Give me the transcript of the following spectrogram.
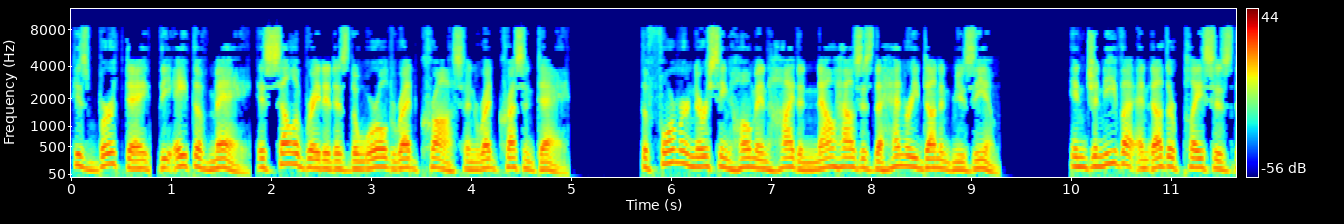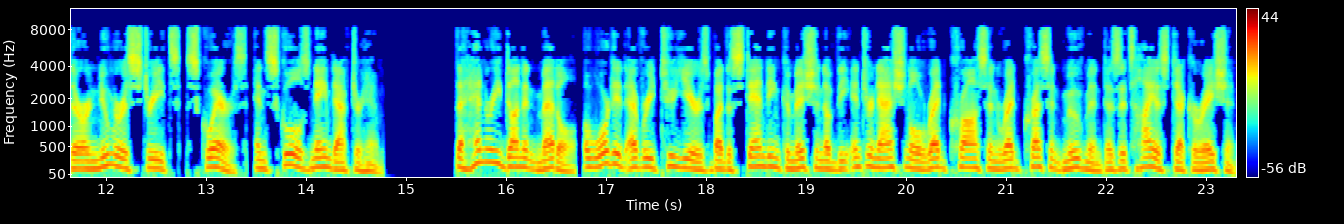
His birthday, the 8th of May, is celebrated as the World Red Cross and Red Crescent Day. The former nursing home in Heiden now houses the Henry Dunant Museum. In Geneva and other places there are numerous streets, squares, and schools named after him. The Henry Dunant Medal, awarded every two years by the Standing Commission of the International Red Cross and Red Crescent Movement is its highest decoration.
